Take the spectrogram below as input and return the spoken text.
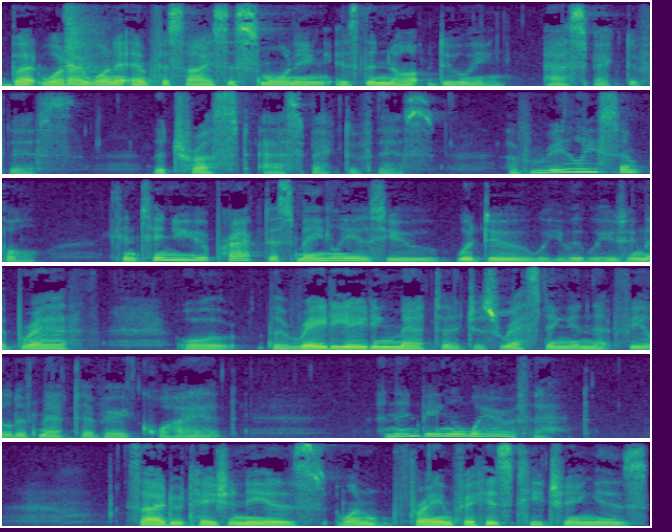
But what I want to emphasize this morning is the not doing aspect of this, the trust aspect of this, of really simple. Continue your practice mainly as you would do. We were using the breath or the radiating metta, just resting in that field of metta, very quiet, and then being aware of that. Sayadaw Tejaniya's one frame for his teaching is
